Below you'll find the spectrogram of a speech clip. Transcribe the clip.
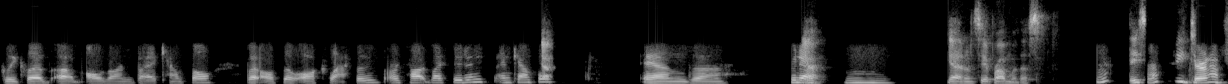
Glee Club, um, all run by a council, but also all classes are taught by students and council. And uh, who knows? Yeah. Mm, Yeah, I don't see a problem with this. Hmm, They seem yeah, to doing,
